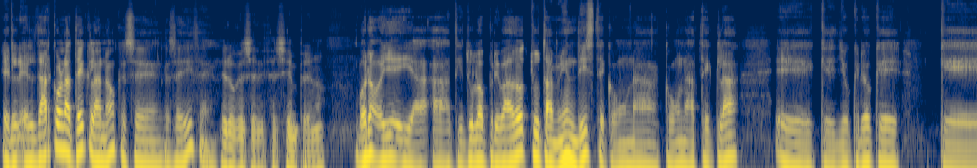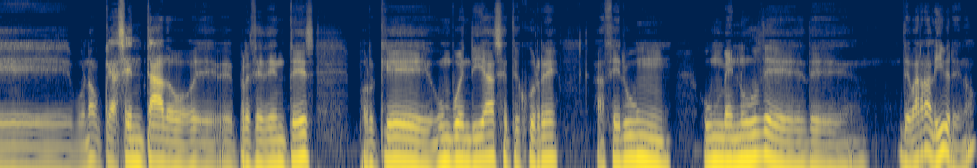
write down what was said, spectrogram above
el, dar con la tecla, ¿no? Que se, que se dice. Es lo que se dice siempre, ¿no? Bueno, oye, y a, título privado tú también diste con una, con una tecla eh, que yo creo que, que, bueno, que ha sentado eh, precedentes porque un buen día se te ocurre hacer un, un menú de, de, barra libre, ¿no?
